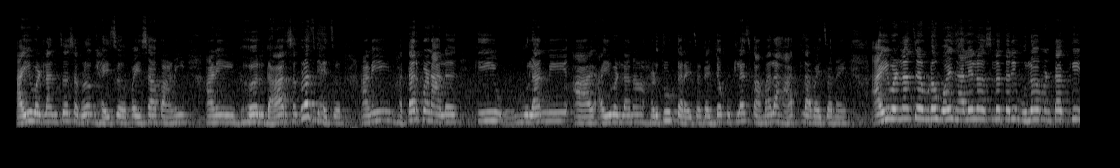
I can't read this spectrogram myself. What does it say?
आईवडिलांचं सगळं घ्यायचं पैसा पाणी आणि घर दार सगळंच घ्यायचं. आणि म्हातारपण आलं की मुलांनी आ आईवडिलांना हडतूड करायचं त्यांच्या कुठल्याच कामाला हात लावायचा नाही. आईवडिलांचं एवढं वय झालेलं असलं तरी मुलं म्हणतात की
